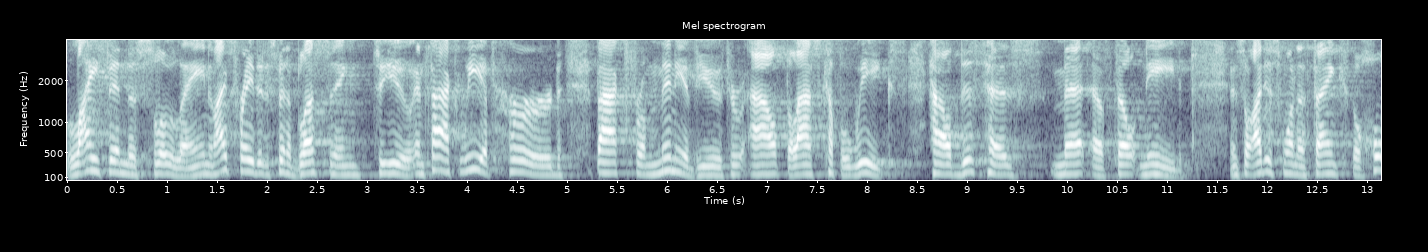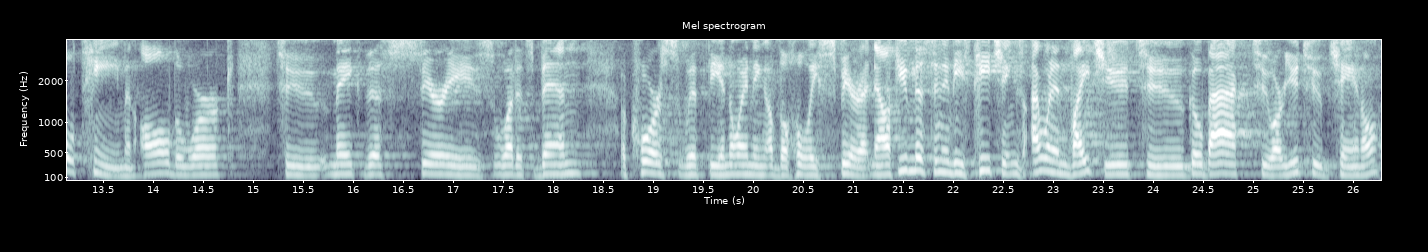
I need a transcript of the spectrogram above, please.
Life in the Slow Lane. And I pray that it's been a blessing to you. In fact, we have heard back from many of you throughout the last couple weeks how this has met a felt need. And so I just want to thank the whole team and all the work to make this series what it's been of course, with the anointing of the Holy Spirit. Now, if you missed any of these teachings, I want to invite you to go back to our YouTube channel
